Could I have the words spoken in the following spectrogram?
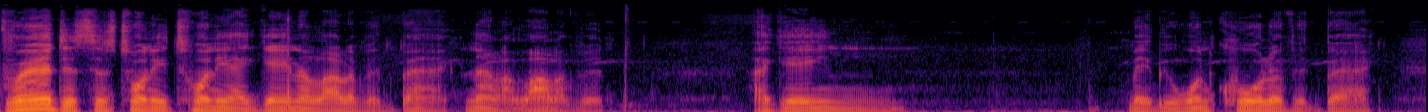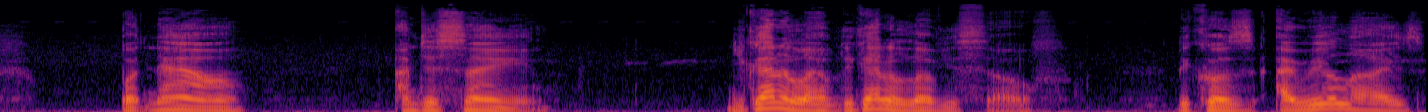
Granted, since 2020, I gained a lot of it back. Not a lot of it. I gained maybe one quarter of it back. But now, I'm just saying, you gotta love. You gotta love yourself, because I realize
